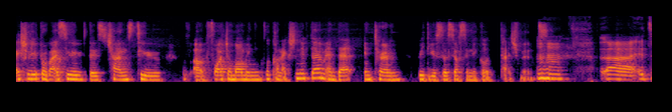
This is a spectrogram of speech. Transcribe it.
actually provides you with this chance to uh, forge a more meaningful connection with them, and that in turn reduces your cynical attachment. Mm-hmm. Uh, it's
